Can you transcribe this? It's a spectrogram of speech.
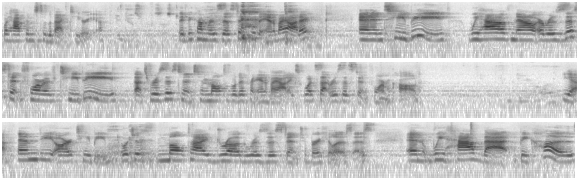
What happens to the bacteria? It gets resistant. They become resistant to the antibiotic. And in TB, we have now a resistant form of TB that's resistant to multiple different antibiotics. What's that resistant form called? MDR? Yeah, MDR-TB, which is multi-drug resistant tuberculosis. And we have that because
